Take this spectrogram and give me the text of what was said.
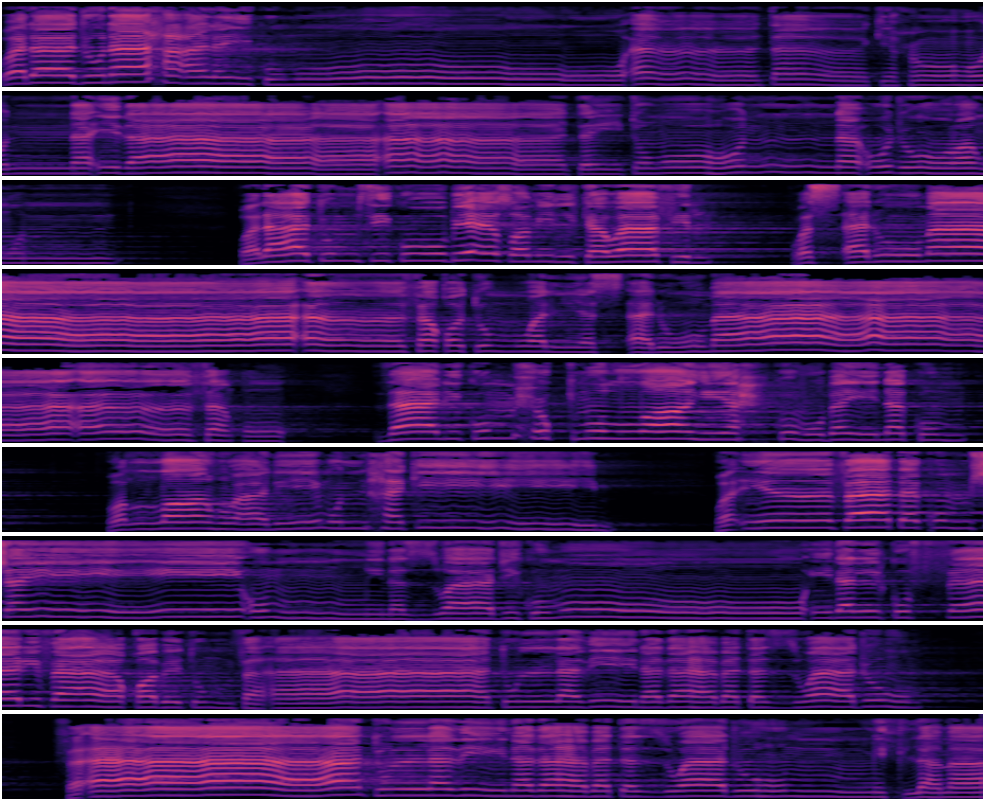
ولا جناح عليكم أن تنكحوهن إذا آتيتموهن أجورهن ولا تمسكوا بعصم الكوافر واسألوا ما أنفقتم وليسألوا ما أنفقوا ذلكم حكم الله يحكم بينكم والله عليم حكيم وإن فاتكم شيء من أزواجكم إلى الكفار فعاقبتم فآتوا الذين ذهبت أزواجهم فآتوا الذين ذهبت أزواجهم مثل ما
